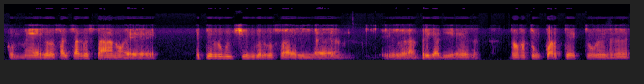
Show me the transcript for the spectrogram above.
con me, quello che fa il Sacrestano e, e Pietro Pulcini, quello che fa il, il brigadiere. Abbiamo fatto un quartetto che,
